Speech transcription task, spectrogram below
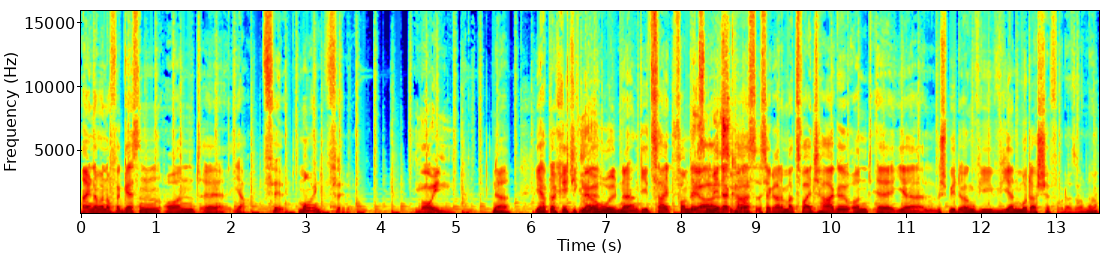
einen haben wir noch vergessen und äh, ja, Phil. Moin, Phil. Moin. Na, ihr habt euch richtig gut Ja. erholt, ne? Die Zeit vom letzten Ja, Metacast super. ist ja gerade mal zwei Tage und äh, ihr spielt irgendwie wie ein Mutterschiff oder so, ne?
